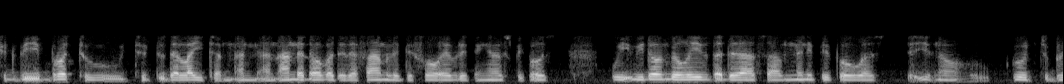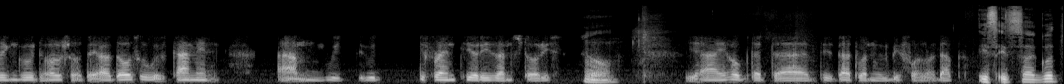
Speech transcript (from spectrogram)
should be brought to, to, to the light and, and, and handed over to the family before everything else because we, we don't believe that there are so many people who are, you know, good to bring good also. There are those who will come in um, with, with different theories and stories. So. Oh yeah, I hope that uh, that one will be followed up. It's it's uh, good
